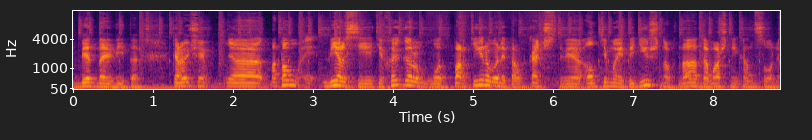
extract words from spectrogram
бедная Вита. Короче, э, потом э, версии этих игр вот портировали там в качестве Ultimate Edition на домашней консоли.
